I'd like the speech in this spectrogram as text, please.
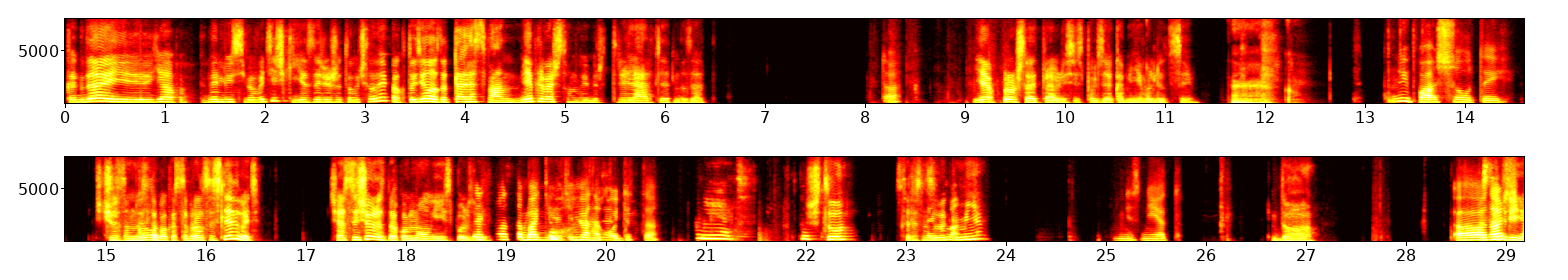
когда и я п- налью себе водички, я зарежу того человека, кто делал этот талисман. Мне плевать, что он вымер триллиард лет назад. Да. Я в прошлое отправлюсь, используя камень эволюции. Так. Ну и пошел ты. Что, за мной Гром. собака собрался следовать? Сейчас еще раз дракон молнии использую. Талисман собаки у нет, тебя надо. находится. Нет. Что? Стресс на Талисман. собаке у меня? Не- Нет. Да. А, Посмотри.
